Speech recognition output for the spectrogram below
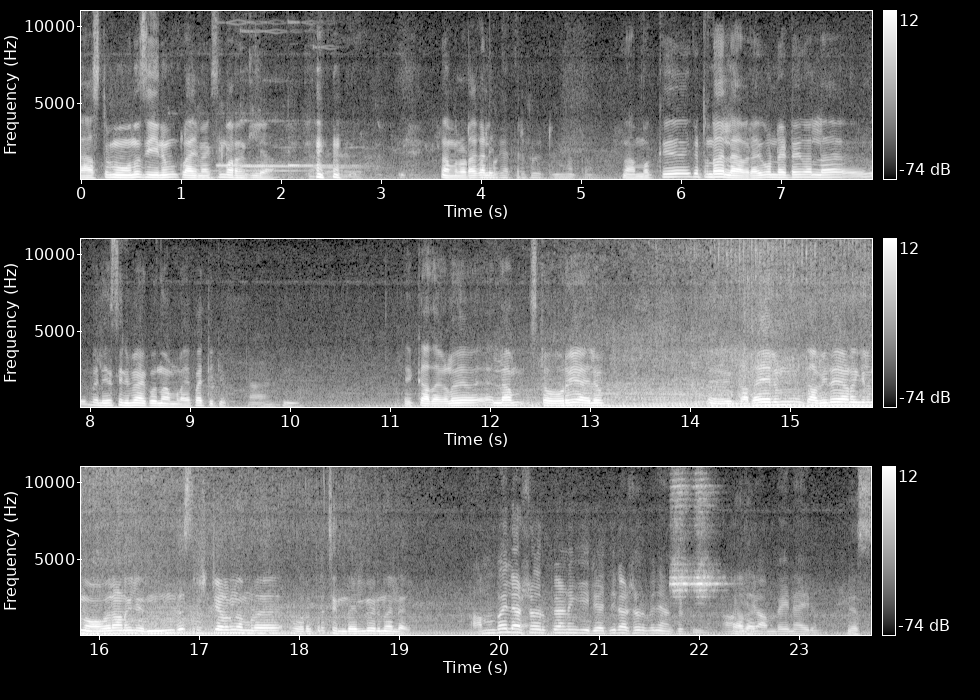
ലാസ്റ്റ് മൂന്ന് സീനും ക്ലൈമാക്സും പറഞ്ഞിട്ടില്ല. നമ്മളോട് കളി നമുക്ക് കിട്ടേണ്ടതല്ല. അവരെ കൊണ്ടായിട്ട് നല്ല വലിയ സിനിമ ആക്കും നമ്മളെ പറ്റിക്കും. ഈ കഥകൾ എല്ലാം സ്റ്റോറി ആയാലും കഥയായാലും കവിതയാണെങ്കിലും നോവലാണെങ്കിലും എന്ത് സൃഷ്ടിയാണെങ്കിലും നമ്മുടെ ഓരോരുത്തരുടെ ചിന്തയിൽ നിന്ന് വരുന്നതല്ലേ. അമ്പത് ലക്ഷം റുപ്യ ആണെങ്കിൽ ഇരുപത്തി ലക്ഷം റുപ്യ ഞങ്ങൾക്ക് കിട്ടും. അമ്പതിനായിരം. യെസ്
